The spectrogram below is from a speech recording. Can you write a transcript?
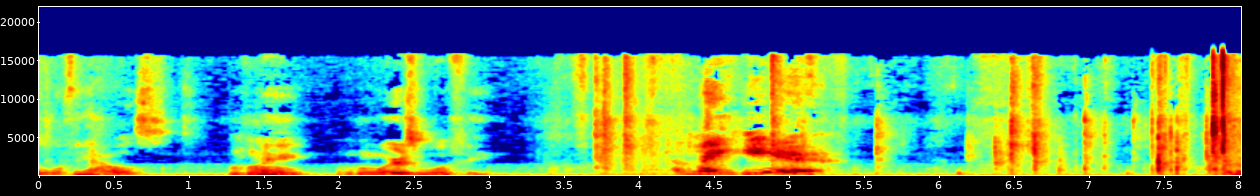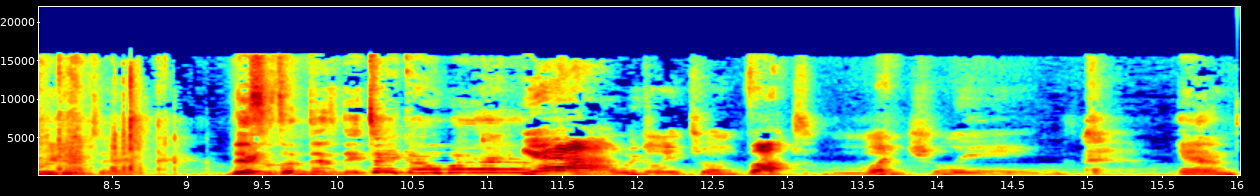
to Wolfie Howls. Wait, where's Wolfie? I'm right here. What are we doing today? This is a Disney takeover. Yeah, we're going to unbox Munchlings. And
